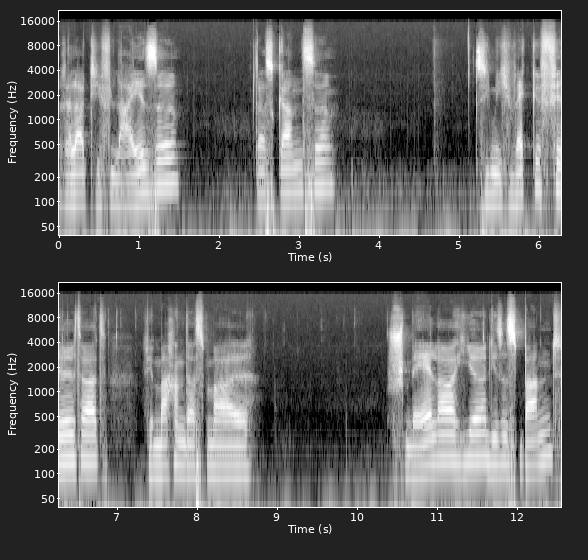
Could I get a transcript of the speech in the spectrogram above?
Relativ leise das Ganze. Ziemlich weggefiltert. Wir machen das mal schmäler hier, dieses Band.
